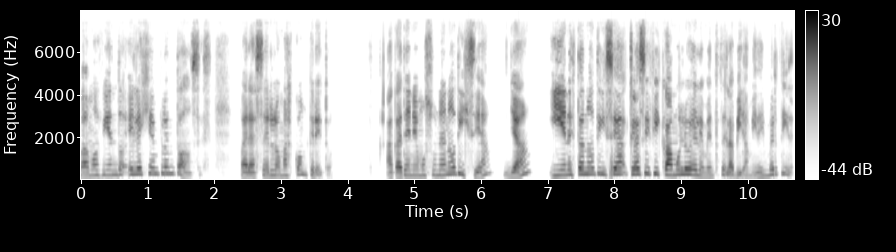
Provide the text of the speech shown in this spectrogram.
Vamos viendo el ejemplo entonces, para hacerlo más concreto. Acá tenemos una noticia, ¿ya? Y en esta noticia clasificamos los elementos de la pirámide invertida.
